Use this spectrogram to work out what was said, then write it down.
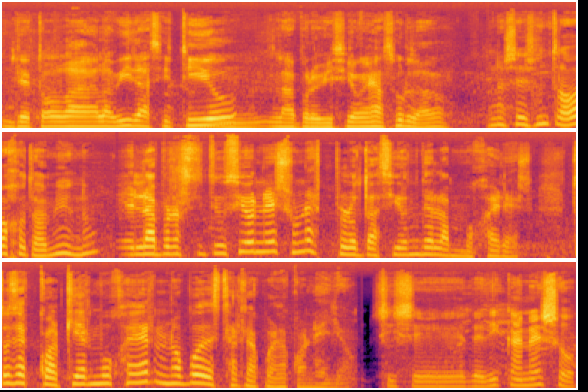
De toda la vida asistido, la prohibición es absurda. ¿no? No sé, es un trabajo también, ¿no? La prostitución es una explotación de las mujeres. Entonces, cualquier mujer no puede estar de acuerdo con ello. Si se dedican a eso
